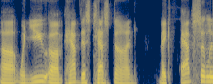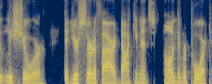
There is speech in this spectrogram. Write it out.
uh, when you um, have this test done, make absolutely sure that your certifier documents on the report.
